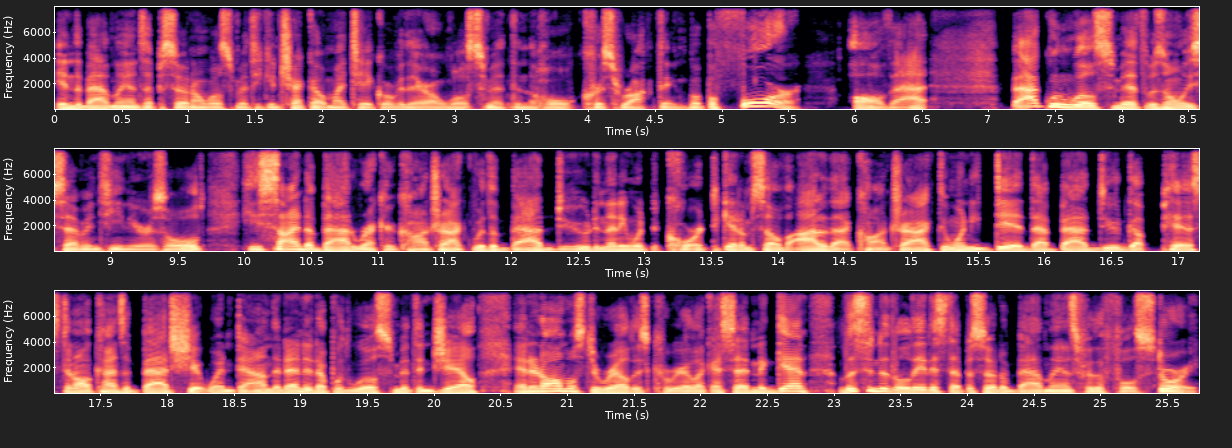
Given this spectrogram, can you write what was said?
in the Badlands episode on Will Smith. You can check out my take over there on Will Smith and the whole Chris Rock thing. But before all that. Back when Will Smith was only 17 years old, he signed a bad record contract with a bad dude, and then he went to court to get himself out of that contract. And when he did, that bad dude got pissed, and all kinds of bad shit went down that ended up with Will Smith in jail, and it almost derailed his career, like I said. And again, listen to the latest episode of Badlands for the full story.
